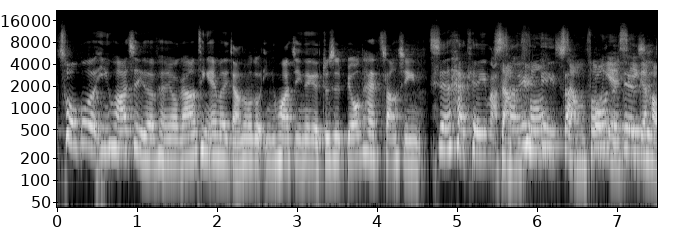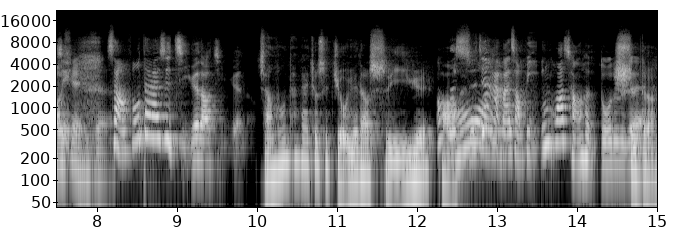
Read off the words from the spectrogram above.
错过樱花季的朋友，刚刚听 Emily 讲那么多樱花季，那个就是不用太伤心，现在可以马上预定赏枫，赏枫也是一个好选。选择。赏枫大概是几月到几月呢？赏枫大概就是九月到十一月哦，那时间还蛮长，比樱花长很多，对不对？是的，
